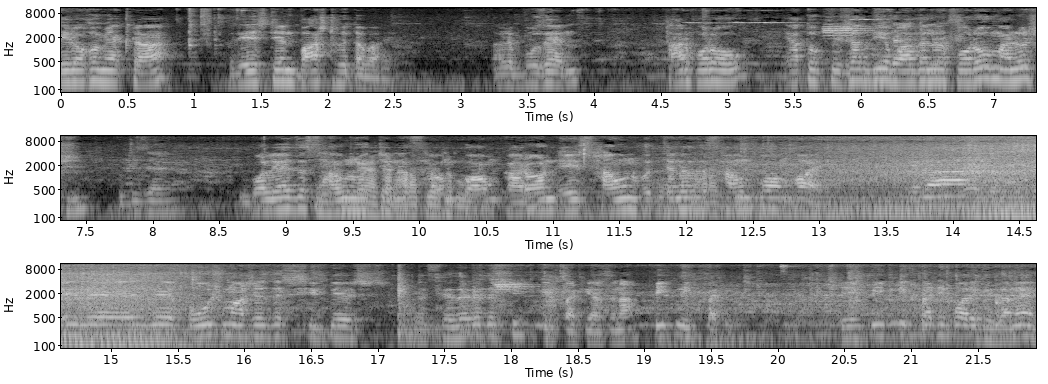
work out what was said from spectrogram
এইরকম একটা রেস্টুরেন্ট বাস্ট হতে পারে। তাহলে বোঝেন, তারপরেও এত প্রেশার দিয়ে বাজানোর পরেও মানুষ বলে যে সাউন্ড হচ্ছে না সাউন্ড কম কারণ এই সাউন্ড হচ্ছে না যে সাউন্ড কম হয়। এটা এই যে যে পৌষ মাসে যে শীতের ছেলের যে পিকনিক পার্টি আছে না পিকনিক পার্টি এই পিকনিক পার্টি করে কি জানেন?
